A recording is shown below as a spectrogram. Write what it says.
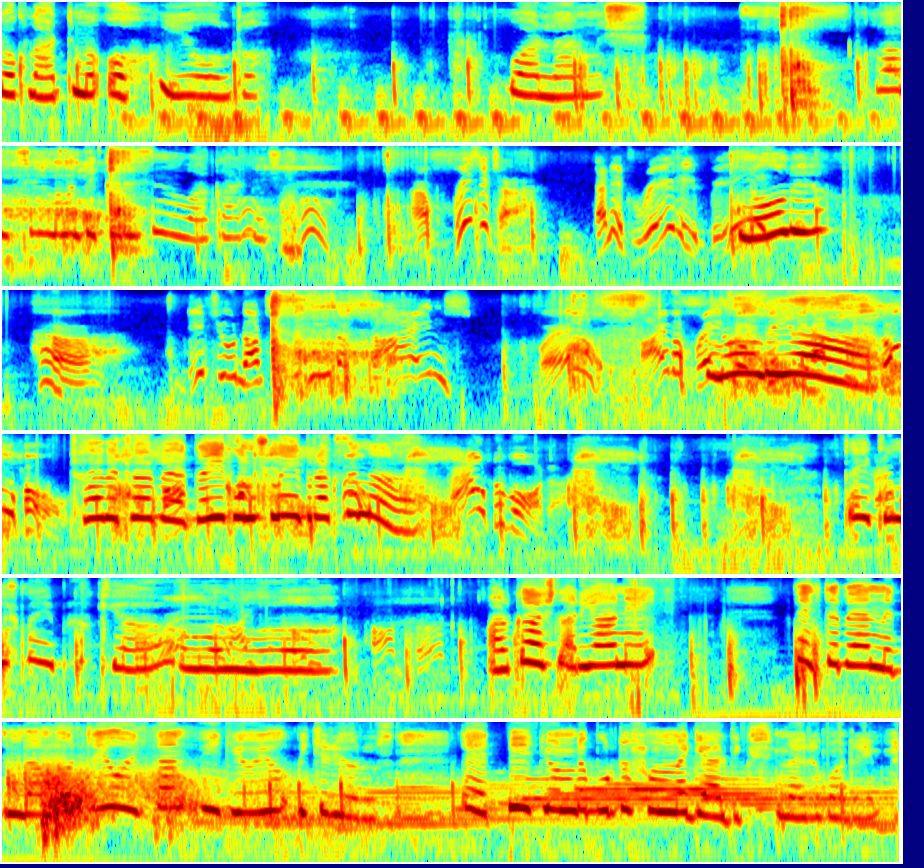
Yoklar değil mi? Oh iyi oldu. Varlarmış. Ulan senin bana bir karesin mi var kardeşim? A visitor? Can it really be? Ne oluyor? Did you not see the signs? Well, I'm afraid Ne oluyor? Tövbe tövbe. Dayı konuşmayı bıraksana. Dayı konuşmayı bırak ya. Allah Allah. Arkadaşlar yani pek de beğenmedim ben bu haritayı. O yüzden videoyu bitiriyoruz. Evet videonun da burada sonuna geldik. Bismillahirrahmanirrahim.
